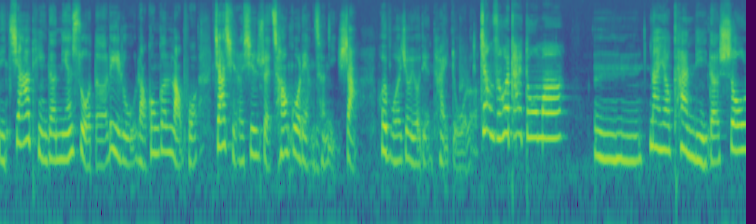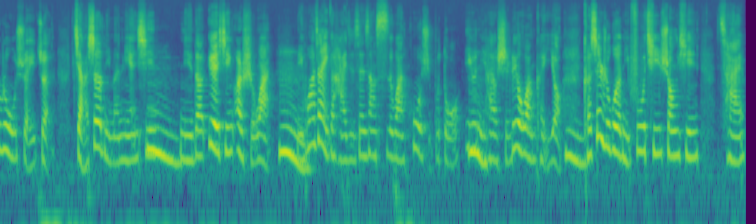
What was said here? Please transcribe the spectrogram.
你家庭的年所得例如老公跟老婆加起来薪水超过两成以上，会不会就有点太多了？这样子会太多吗？嗯，那要看你的收入水准。假设你们年薪，嗯、你的月薪二十万，嗯，你花在一个孩子身上四万，或许不多，因为你还有十六万可以用。嗯，可是如果你夫妻双薪才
